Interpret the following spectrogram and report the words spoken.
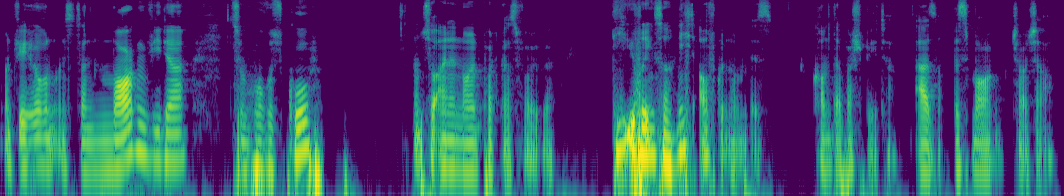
und wir hören uns dann morgen wieder zum Horoskop und zu einer neuen Podcast-Folge, die übrigens noch nicht aufgenommen ist, kommt aber später. Also, bis morgen. Ciao, ciao.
